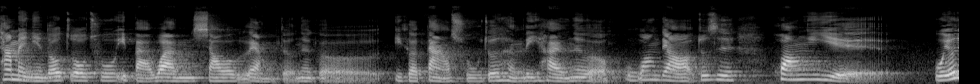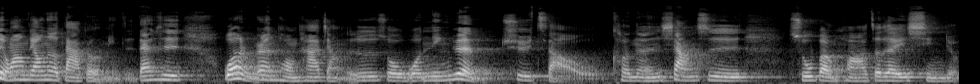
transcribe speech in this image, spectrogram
他每年都做出一百万销量的那个一个大书，就是很厉害的那个，我忘掉，就是荒野，我有点忘掉那个大哥的名字，但是我很认同他讲的，就是说我宁愿去找可能像是叔本华这类型的，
